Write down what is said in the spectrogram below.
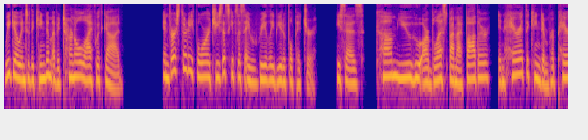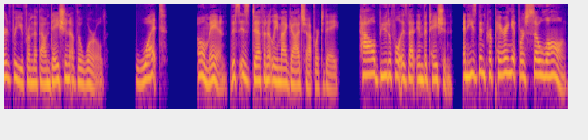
we go into the kingdom of eternal life with God. In verse 34, Jesus gives us a really beautiful picture. He says, Come, you who are blessed by my Father, inherit the kingdom prepared for you from the foundation of the world. What? Oh man, this is definitely my God shot for today. How beautiful is that invitation? And he's been preparing it for so long.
